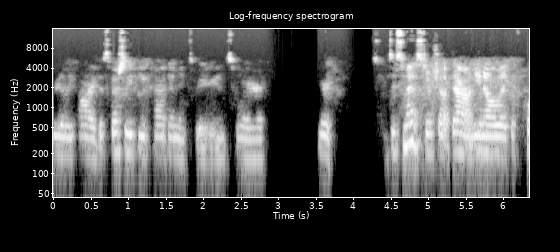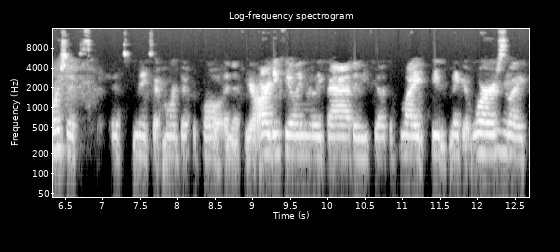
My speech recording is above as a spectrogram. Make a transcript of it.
really hard, especially if you've had an experience where you're dismissed or shut down. You know, like of course it's it makes it more difficult. And if you're already feeling really bad and you feel like it might be, make it worse, Mhm. like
